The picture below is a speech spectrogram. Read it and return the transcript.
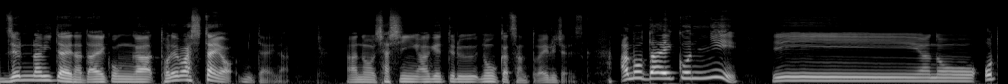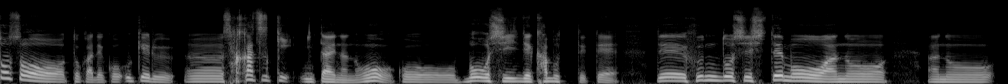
全裸みたいな大根が取れましたよみたいなあの写真上げてる農家さんとかいるじゃないですか。あの大根にえー、あのおとそとかでこう受ける杯みたいなのをこう帽子でかぶっててでふんどししてもあのあの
